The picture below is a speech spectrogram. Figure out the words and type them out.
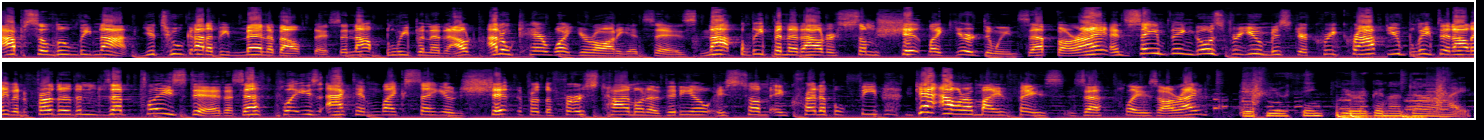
Absolutely not. You two gotta be men about this and not bleeping it out. I don't care what your audience is. Not bleeping it out or some shit like you're doing, Zeph, alright? And same thing goes for you, Mr. Creekcraft. You bleeped it out even further than Zeph Plays did. Zeph Plays acting like saying shit for the first time on a video is some incredible feat. Get out of my face, Zeph Plays, alright? If you think you're gonna die,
